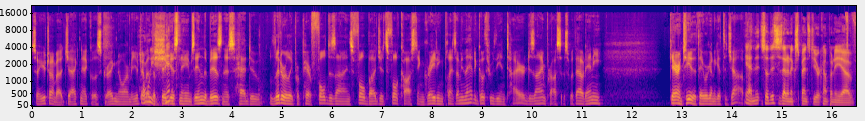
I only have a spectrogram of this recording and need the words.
So you're talking about Jack Nicklaus, Greg Norman. You're talking Holy about the shit. biggest names in the business had to literally prepare full designs, full budgets, full costing, grading plans. I mean, they had to go through the entire design process without any guarantee that they were going to get the job. Yeah, and th- so this is at an expense to your company of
